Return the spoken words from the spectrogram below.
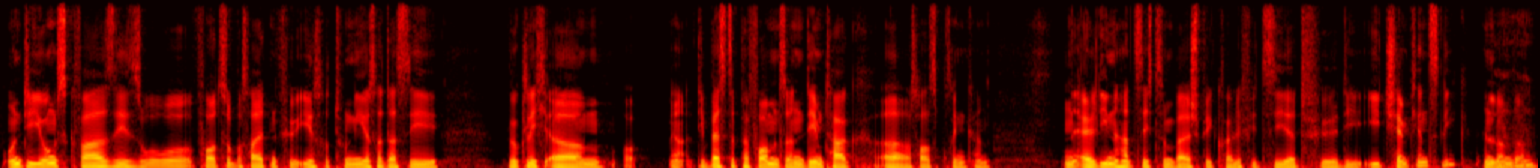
Und die Jungs quasi so vorzubereiten für ihre Turniere, dass sie wirklich ähm, ja, die beste Performance an dem Tag äh, rausbringen können. Ein Eldin hat sich zum Beispiel qualifiziert für die E-Champions League in London. Mhm.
